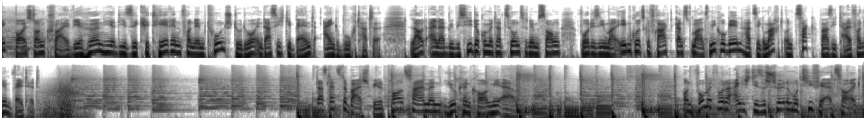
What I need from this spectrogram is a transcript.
Big Boys Don't Cry. Wir hören hier die Sekretärin von dem Tonstudio, in das sich die Band eingebucht hatte. Laut einer BBC-Dokumentation zu dem Song wurde sie mal eben kurz gefragt, kannst du mal ans Mikro gehen? Hat sie gemacht und zack, war sie Teil von dem Welthit. Das letzte Beispiel, Paul Simon, You Can Call Me Al. Und womit wurde eigentlich dieses schöne Motiv hier erzeugt?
